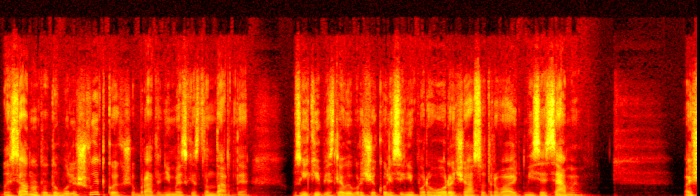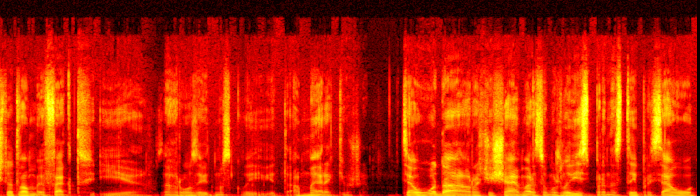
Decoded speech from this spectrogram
досягнута доволі швидко, якщо брати німецькі стандарти, оскільки після виборчі коаліційні переговори часто тривають місяцями. Бачите, от вам ефект і загрози від Москви, від Америки вже. Ця угода розчищає Мерсу можливість принести присягу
